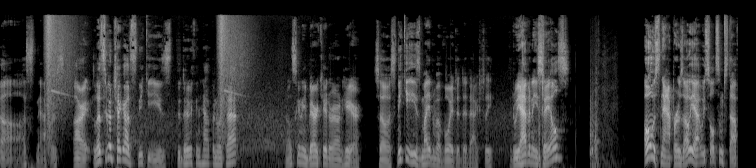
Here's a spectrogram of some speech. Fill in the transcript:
oh, snappers. All right, let's go check out Sneaky Ease. Did anything happen with that? I don't see any barricade around here. So Sneaky Ease might have avoided it, actually. Do we have any sales? Oh, snappers. Oh, yeah, we sold some stuff.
